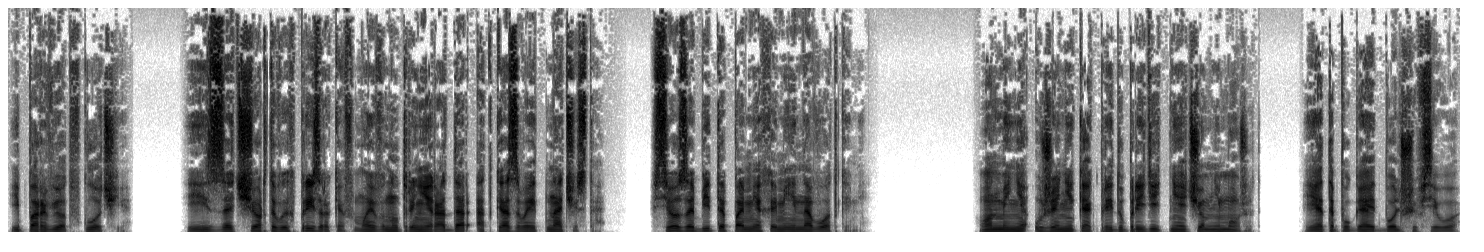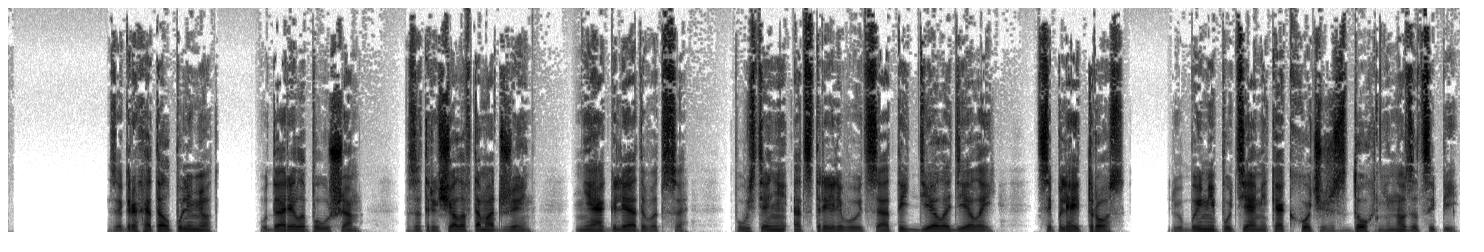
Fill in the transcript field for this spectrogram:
и порвет в клочья. И из-за чертовых призраков мой внутренний радар отказывает начисто. Все забито помехами и наводками. Он меня уже никак предупредить ни о чем не может. И это пугает больше всего. Загрохотал пулемет, ударило по ушам. Затрещал автомат Джейн. Не оглядываться. Пусть они отстреливаются, а ты дело делай. Цепляй трос. Любыми путями, как хочешь, сдохни, но зацепи.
